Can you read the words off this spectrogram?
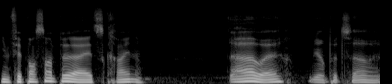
Il me fait penser un peu à Ed Skrein, Ah ouais, il y a un peu de ça, ouais.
